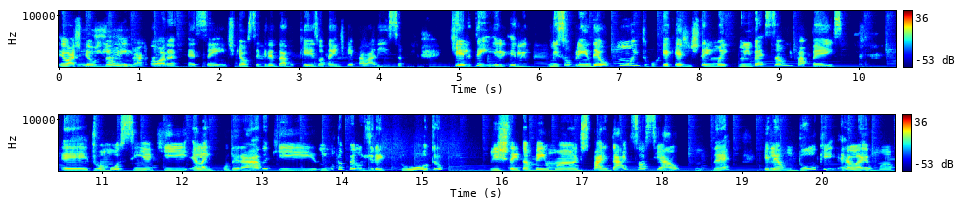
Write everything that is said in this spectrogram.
eu acho é que eu li um livro agora, recente, que é O Segredo da Duquesa, eu até indiquei para Larissa, que ele tem, ele, ele, me surpreendeu muito, porque aqui a gente tem uma, uma inversão de papéis é, de uma mocinha que ela é empoderada, que luta pelo direito do outro. A gente tem também uma disparidade social, né? Ele é um duque, ela é uma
